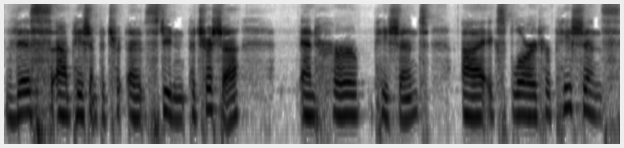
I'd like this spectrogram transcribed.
This uh, patient, Patri- uh, student, Patricia, and her patient uh, explored her patient's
